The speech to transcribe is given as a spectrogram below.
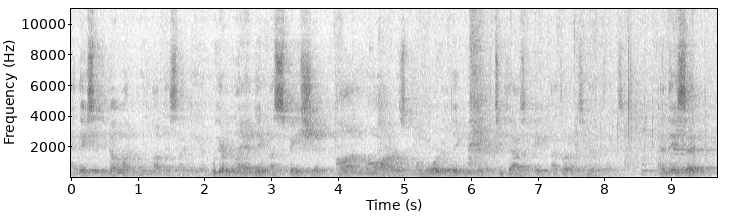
And they said, you know what? We love this idea. We are landing a spaceship on Mars Memorial Day weekend of 2008. I thought I was hearing things. And they said,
